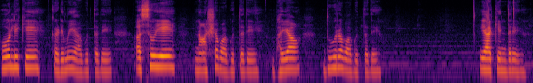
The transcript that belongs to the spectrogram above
ಹೋಲಿಕೆ ಕಡಿಮೆಯಾಗುತ್ತದೆ, ಅಸೂಯೆ ನಾಶವಾಗುತ್ತದೆ. ಭಯ ದೂರವಾಗುತ್ತದೆ. ಯಾಕೆಂದರೆ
